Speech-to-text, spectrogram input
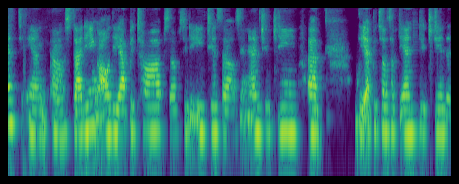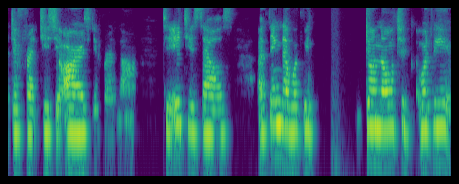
it and uh, studying all the epitopes of cd8 T cells and antigen uh, the epitopes of the antigen the different tcrs different uh, cd8 T cells i think that what we don't know to what we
